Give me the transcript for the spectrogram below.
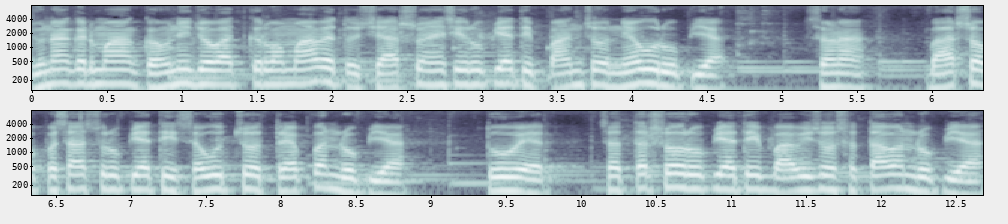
જૂનાગઢમાં ઘઉંની જો વાત કરવામાં આવે તો ચારસો એંશી રૂપિયાથી પાંચસો નેવું રૂપિયા. ચણા બારસો પચાસ રૂપિયાથી ચૌદસો ત્રેપન રૂપિયા. તુવેર સત્તરસો રૂપિયાથી બાવીસો સત્તાવન રૂપિયા.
